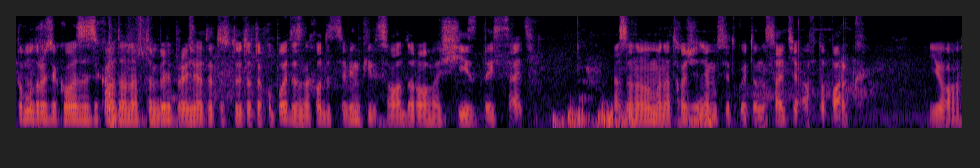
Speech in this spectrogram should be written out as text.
Тому, друзі, коли зацікавив даний автомобіль, приїжджайте, тестуйте та купуйте. Знаходиться він кільцева дорога 60. А за новими надходженнями слідкуйте на сайті автопарк.ua.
